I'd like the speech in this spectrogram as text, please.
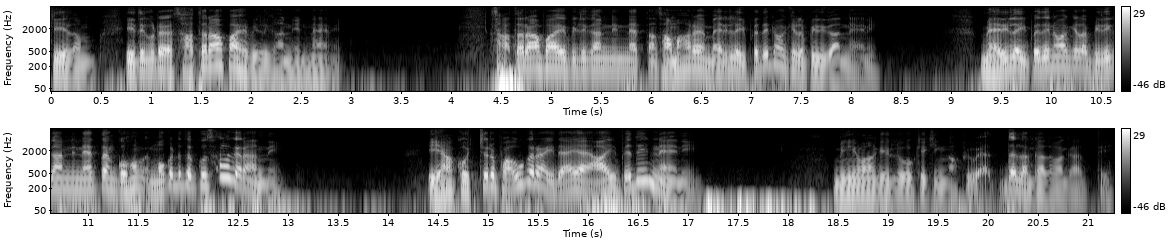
කියලා. එතකොට සතර අපාය පිළිගන්නේ නැහනේ. සතර අපාය පිළිගන්නේ නැත්නම් සමහර අය මැරිලා ඉපදෙනවා කියලා පිළිගන්නේ නැහනේ. මැරිලා ඉපදෙනවා කියලා පිළිගන්නේ නැත්නම් කොහොම මොකටද කුසල් කරන්නේ? එයා කොච්චර පව් කරයිද? ආයි ඉපදෙන්නේ නැහනේ. මේ වගේ ලෝකෙකින් අපිව ඇද්දලා ගලව ගත්තේ.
